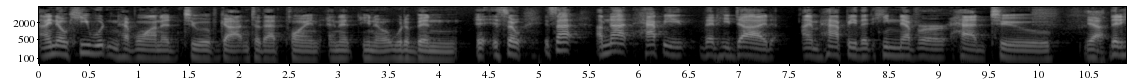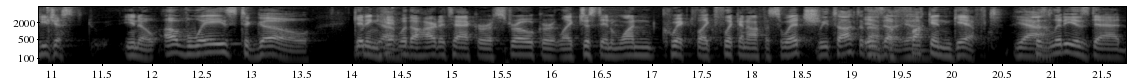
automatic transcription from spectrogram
I know he wouldn't have wanted to have gotten to that point, and it you know it would have been it, so. It's not. I'm not happy that he died. I'm happy that he never had to. Yeah. That he just you know of ways to go. Getting Yeah. hit with a heart attack or a stroke or like just in one quick like flicking off a switch. We talked about is a yeah. fucking gift. Yeah. because Lydia's dad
